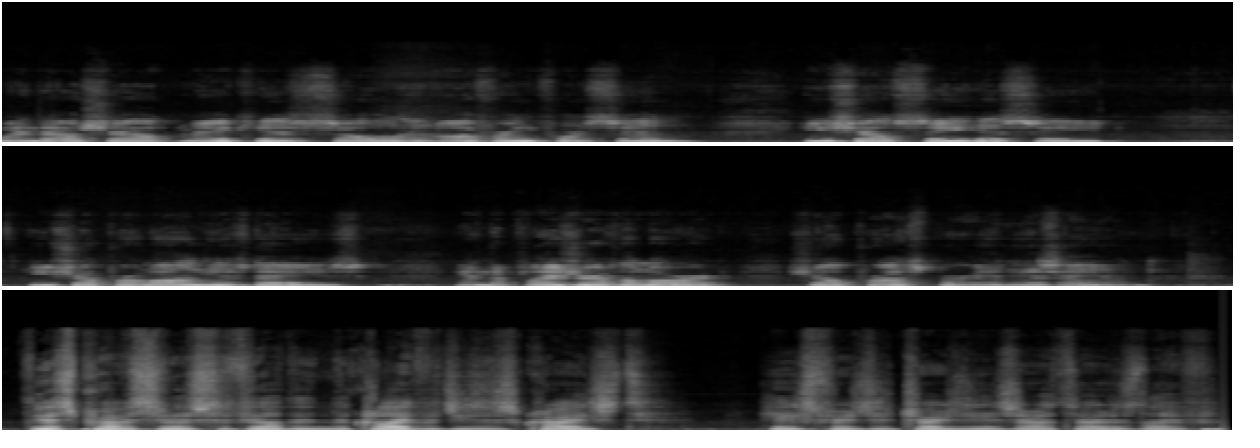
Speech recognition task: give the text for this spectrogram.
When thou shalt make his soul an offering for sin, he shall see his seed. He shall prolong his days, and the pleasure of the Lord shall prosper in his hand. This prophecy was fulfilled in the life of Jesus Christ. He experienced tragedy and sorrow throughout his life.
